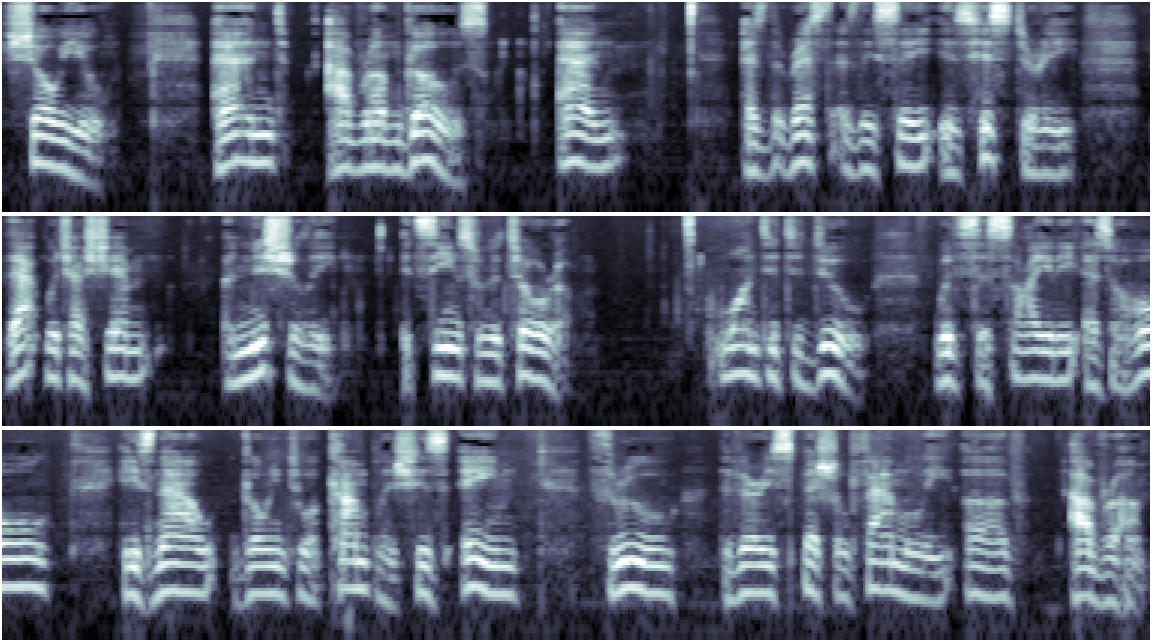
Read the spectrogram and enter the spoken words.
show you. And Abraham goes. And as the rest, as they say, is history, that which Hashem initially, it seems from the Torah, wanted to do with society as a whole. He's now going to accomplish his aim through the very special family of Avraham.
